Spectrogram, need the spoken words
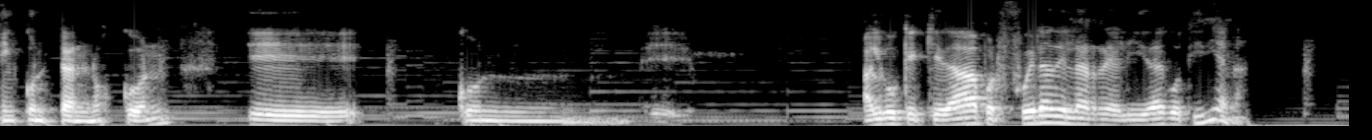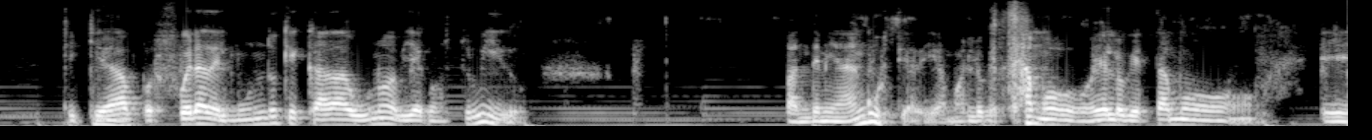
encontrarnos con, eh, con algo que quedaba por fuera de la realidad cotidiana, que quedaba mm. por fuera del mundo que cada uno había construido pandemia de angustia, digamos, es lo que estamos, es lo que estamos eh,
